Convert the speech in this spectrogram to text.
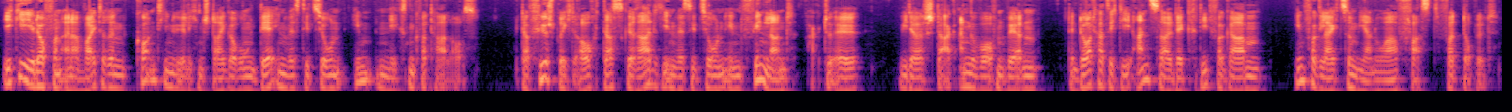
Ich gehe jedoch von einer weiteren kontinuierlichen Steigerung der Investitionen im nächsten Quartal aus. Dafür spricht auch, dass gerade die Investitionen in Finnland aktuell wieder stark angeworfen werden, denn dort hat sich die Anzahl der Kreditvergaben im Vergleich zum Januar fast verdoppelt.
